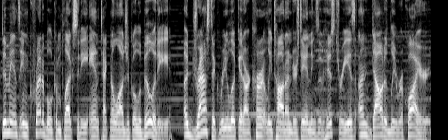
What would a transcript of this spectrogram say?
demands incredible complexity and technological ability, a drastic relook at our currently taught understandings of history is undoubtedly required.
